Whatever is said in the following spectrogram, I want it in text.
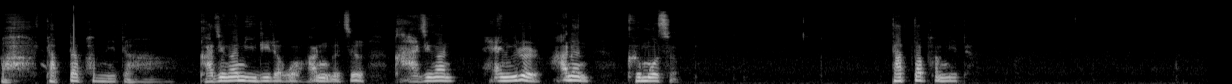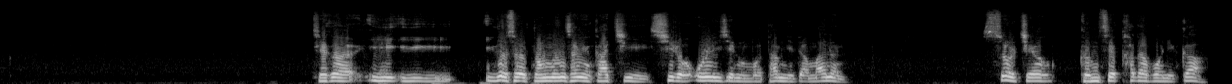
아, 답답합니다. 가정한 일이라고 하는 것을 가정한 행위를 하는 그 모습. 답답합니다. 제가 이, 이, 이것을 동영상에 같이 실어 올리지는 못합니다만은 솔직히 검색하다 보니까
